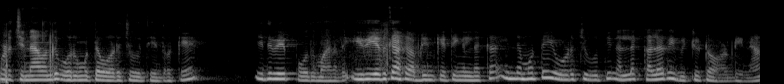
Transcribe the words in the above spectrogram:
உடச்சி நான் வந்து ஒரு முட்டை உடச்சி ஊற்றின்னு இருக்கேன் இதுவே போதுமானது. இது எதுக்காக அப்படின்னு கேட்டிங்கன்னாக்கா இந்த முட்டையை உடச்சி ஊற்றி நல்லா கலரி விட்டுட்டோம் அப்படின்னா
